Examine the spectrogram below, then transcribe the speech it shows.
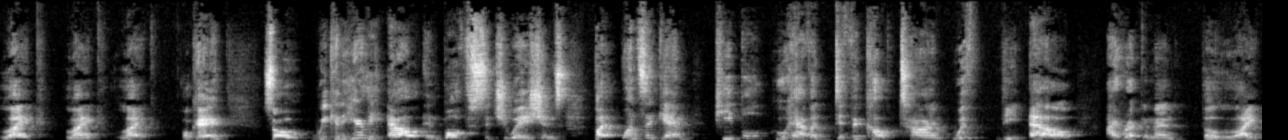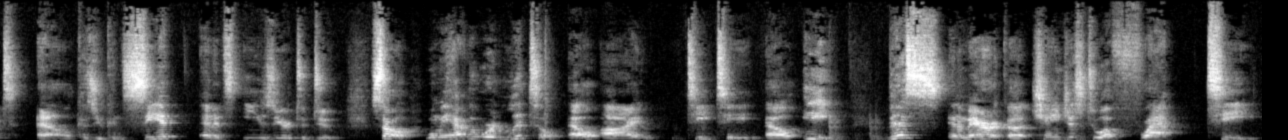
like, like, like. Okay? So we can hear the L in both situations, but once again, people who have a difficult time with the L, I recommend the light L, because you can see it and it's easier to do. So when we have the word little, L-I, L-I-T-T-L-E, this, in America, changes to a flap T.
